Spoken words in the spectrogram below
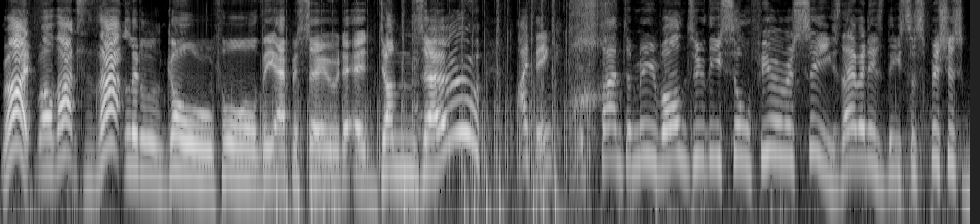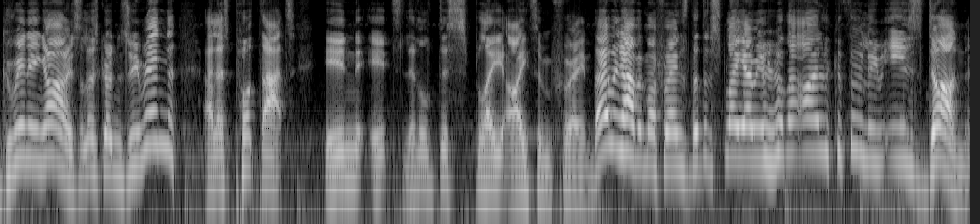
Right, well, that's that little goal for the episode uh, Dunzo. I think it's time to move on to the sulfurous seas. There it is, the suspicious grinning eyes. So let's go and zoom in, and let's put that in its little display item frame. There we have it, my friends. The display area of the Eye of Cthulhu is done.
